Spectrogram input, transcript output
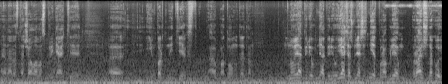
надо сначала воспринять э, э, импортный текст, а потом вот это. Но я перев, меня перев, я сейчас, у меня сейчас нет проблем. Раньше такой,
